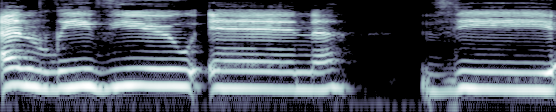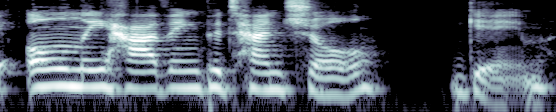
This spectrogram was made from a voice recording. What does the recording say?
and leave you in the only having potential game.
